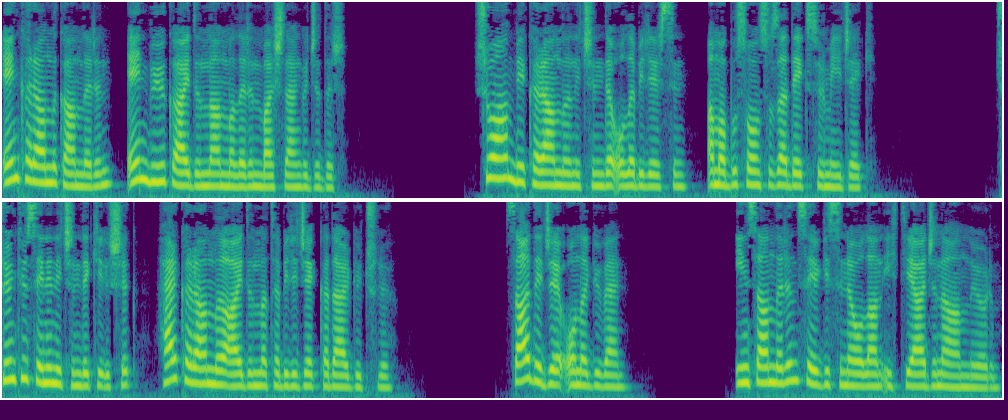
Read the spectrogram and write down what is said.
En karanlık anların, en büyük aydınlanmaların başlangıcıdır. Şu an bir karanlığın içinde olabilirsin ama bu sonsuza dek sürmeyecek. Çünkü senin içindeki ışık, her karanlığı aydınlatabilecek kadar güçlü. Sadece ona güven. İnsanların sevgisine olan ihtiyacını anlıyorum.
